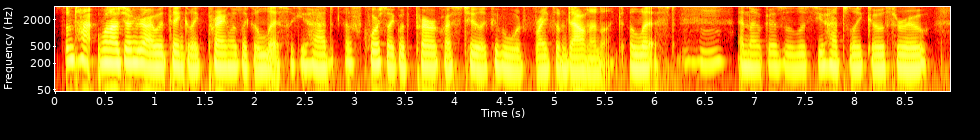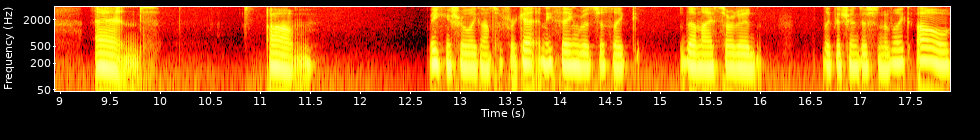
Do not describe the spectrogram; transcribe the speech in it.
sometimes when I was younger I would think like praying was like a list. Like you had of course like with prayer requests too, like people would write them down in like a list. Mm-hmm. and like there's a list you had to like go through and um making sure like not to forget anything. But it's just like then i started like the transition of like oh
